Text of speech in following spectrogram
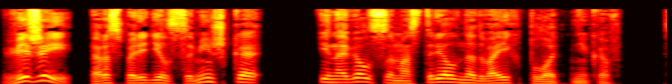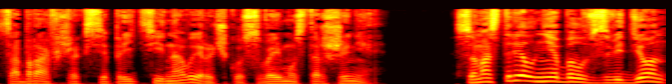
«Вяжи!» — распорядился Мишка и навел самострел на двоих плотников, собравшихся прийти на выручку своему старшине. Самострел не был взведен,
